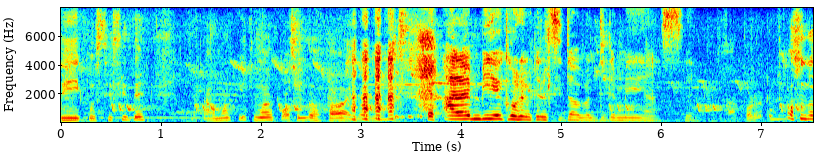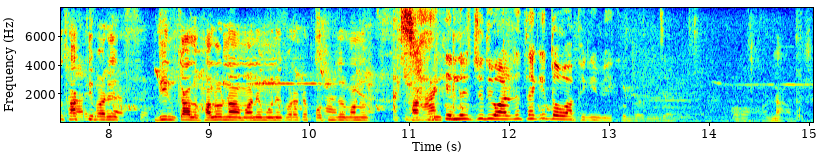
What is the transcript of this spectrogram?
মেয়ে করতেছিতে আমার কি তোমার পছন্দ হয়? আর আমি বিয়ে করে ফেলছি তো আমার দুটো মেয়ে আছে। একটা পছন্দ থাকতে পারে। দিনকাল ভালো না মানে মনে করো একটা পছন্দের মানুষ আচ্ছা শাকিলের যদি অর্ডার থাকে তো ও আপনাকে বিয়ে করব আমি জানি ও না বলছে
